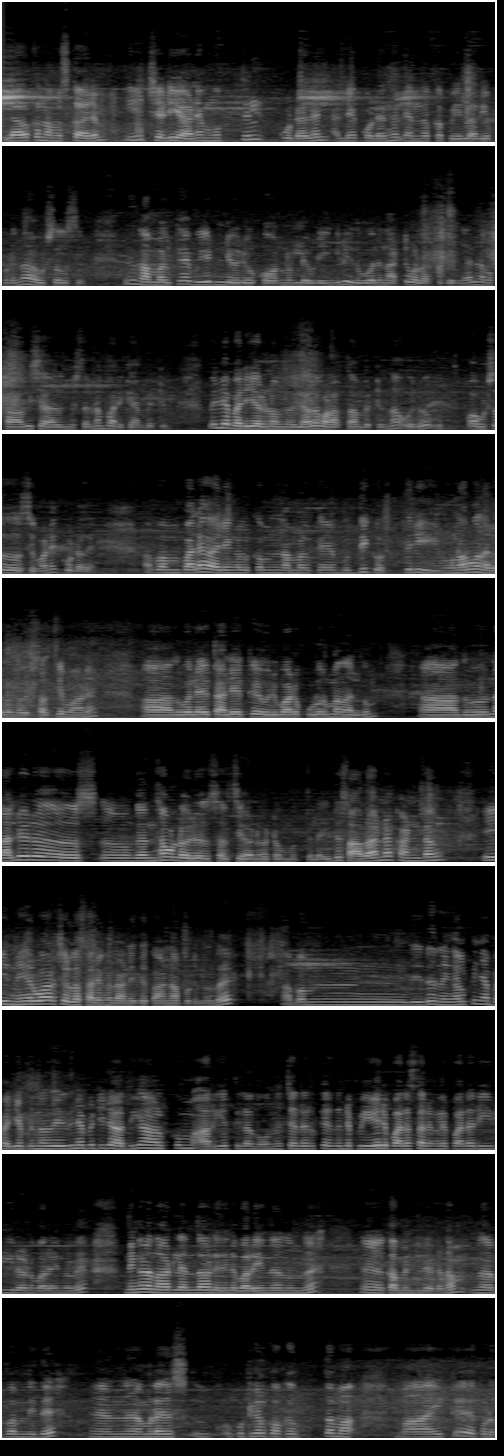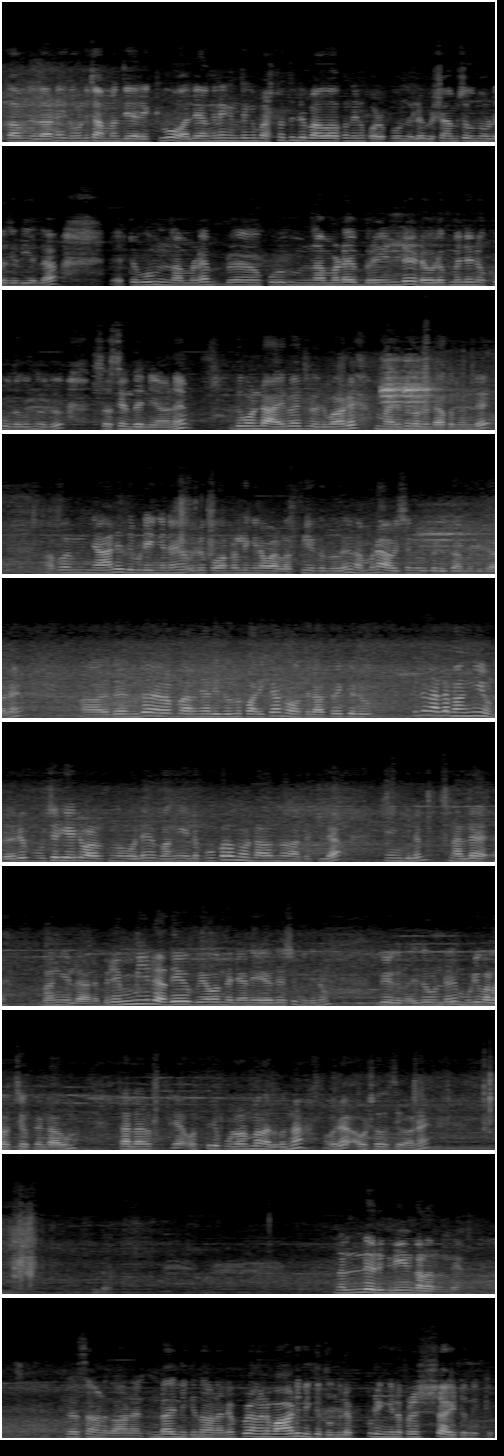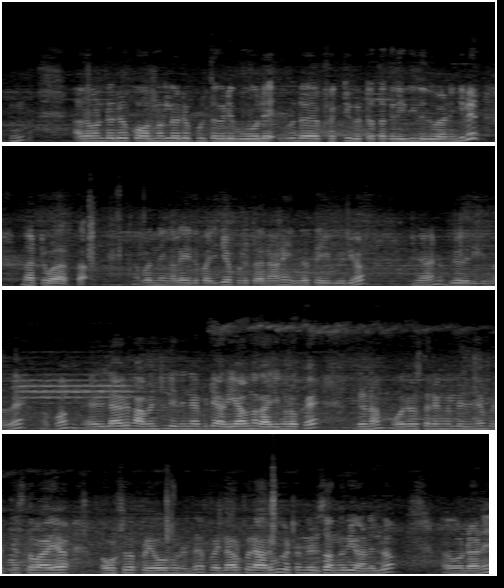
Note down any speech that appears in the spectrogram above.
എല്ലാവർക്കും നമസ്കാരം. ഈ ചെടിയാണ് മുത്തിൽ കുടകൻ അല്ലെ കുടങ്ങൽ എന്നൊക്കെ പേരിൽ അറിയപ്പെടുന്ന ഹൗസ് ഹൗസ് ഇത് നമ്മൾക്ക് വീടിന്റെ ഒരു കോർണറിൽ എവിടെയെങ്കിലും ഇതുപോലെ നട്ട് വളർത്തി കഴിഞ്ഞാൽ നമുക്ക് ആവശ്യാനുസരണം പറിക്കാൻ പറ്റും. വലിയ പരിചരണമൊന്നുമില്ലാതെ വളർത്താൻ പറ്റുന്ന ഒരു ഔഷധ സസ്യമാണ് കുടകൻ. അപ്പം പല കാര്യങ്ങൾക്കും നമ്മൾക്ക് ബുദ്ധിക്ക് ഒത്തിരി ഉണർവ് നൽകുന്ന ഒരു സസ്യമാണ്. അതുപോലെ തലയൊക്കെ ഒരുപാട് കുളിർമ നൽകും. അത് നല്ലൊരു ഗന്ധമുള്ള ഒരു സസ്യമാണ് കേട്ടോ മുത്തല. ഇത് സാധാരണ കണ്ടം ഈ നീർവാർച്ചയുള്ള സ്ഥലങ്ങളിലാണ് ഇത് കാണപ്പെടുന്നത്. അപ്പം ഇത് നിങ്ങൾക്ക് ഞാൻ പരിചയപ്പെടുന്നത് ഇതിനെ പറ്റിയിട്ട് അധികം ആൾക്കും അറിയത്തില്ലെന്ന് തോന്നുന്നു. ചിലർക്ക് ഇതിന്റെ പേര് പല സ്ഥലങ്ങളിൽ പല രീതിയിലാണ് പറയുന്നത്. നിങ്ങളുടെ നാട്ടിൽ എന്താണ് ഇതിന് പറയുന്നതെന്നൊന്ന് കമന്റിലിടണം അപ്പം ഇത് നമ്മൾ കുട്ടികൾക്കൊക്കെ ഉത്തമമായിട്ട് കൊടുക്കാവുന്നതാണ്. ഇതുകൊണ്ട് ചമ്മന്തി അരയ്ക്കുവോ അല്ലെ അങ്ങനെ എന്തെങ്കിലും ഭക്ഷണത്തിന്റെ ഭാഗമാക്കുന്നതിന് കുഴപ്പമൊന്നുമില്ല. വിഷാംശമൊന്നും ഉള്ള ചെടിയല്ല. ഏറ്റവും നമ്മളെ നമ്മുടെ ബ്രെയിനിന്റെ ഡെവലപ്മെന്റിനൊക്കെ ഉതകുന്ന ഒരു സസ്യം തന്നെയാണ്. ഇതുകൊണ്ട് ആയുർവേദത്തിൽ ഒരുപാട് മരുന്നുകൾ ഉണ്ടാക്കുന്നുണ്ട്. അപ്പം ഞാനിതിവിടെ ഇങ്ങനെ ഒരു കോർണറിൽ ഇങ്ങനെ വളർത്തിയേക്കുന്നത് നമ്മുടെ ആവശ്യങ്ങൾക്ക് എടുക്കാൻ വേണ്ടിയിട്ടാണ്. ഇതെന്താ പറഞ്ഞാലും ഇതൊന്നും പറിക്കാൻ തോന്നത്തില്ല. അത്രയ്ക്കൊരു പിന്നെ നല്ല ഭംഗിയുണ്ട്. ഒരു പൂച്ചെടിയായിട്ട് വളർത്തുന്ന പോലെ ഭംഗിയുണ്ട്. പൂക്കളൊന്നും ഉണ്ടാകുന്നത് കണ്ടിട്ടില്ല. എങ്കിലും നല്ല ഭംഗിയുള്ളതാണ് ബ്രഹ്മിയുടെ അതേ ഉപയോഗം തന്നെയാണ് ഏകദേശം ഇതിനും ഉപയോഗിക്കുന്നത്. ഇതുകൊണ്ട് മുടി വളർച്ചയൊക്കെ ഉണ്ടാകും. തലർക്ക് ഒത്തിരി കുളിർമ നൽകുന്ന ഒരു ഔഷധസ്യമാണ്. നല്ലൊരു ഗ്രീൻ കളറല്ലേ? രസമാണ് കാണാൻ. ഉണ്ടായി നിൽക്കുന്ന കാണാൻ. എപ്പോഴും അങ്ങനെ വാടി നിൽക്കത്തൊന്നുമില്ല എപ്പോഴും ഇങ്ങനെ ഫ്രഷ് ആയിട്ട് നിൽക്കും അതുകൊണ്ട് ഒരു കോർണറിൽ ഒരു പുൽത്തകടി പോലെ ഇവിടെ എഫക്റ്റ് കിട്ടത്തക്ക രീതിയിൽ ഇത് വേണമെങ്കിൽ നട്ട് വളർത്താം. അപ്പം നിങ്ങളെ ഇത് പരിചയപ്പെടുത്താനാണ് ഇന്നത്തെ ഈ വീഡിയോ ഞാൻ ഉപയോഗിക്കുന്നത്. അപ്പം എല്ലാവരും കമന്റിൽ ഇതിനെപ്പറ്റി അറിയാവുന്ന കാര്യങ്ങളൊക്കെ ഇടണം. ഓരോ സ്ഥലങ്ങളിൽ ഇതിന് വ്യത്യസ്തമായ ഔഷധ പ്രയോഗങ്ങളുണ്ട് അപ്പോൾ എല്ലാവർക്കും ഒരു അറിവ് കിട്ടുന്ന ഒരു സംഗതിയാണല്ലോ. അതുകൊണ്ടാണ്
